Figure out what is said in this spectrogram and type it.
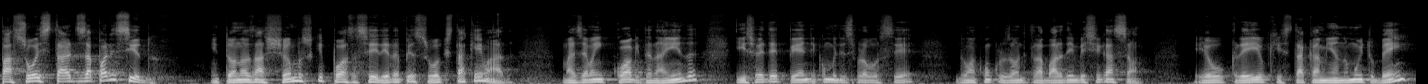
passou a estar desaparecido. Então nós achamos que possa ser ele a pessoa que está queimada mas é uma incógnita ainda. Isso aí depende, como eu disse para você, de uma conclusão de trabalho de investigação. Eu creio que está caminhando muito bem,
